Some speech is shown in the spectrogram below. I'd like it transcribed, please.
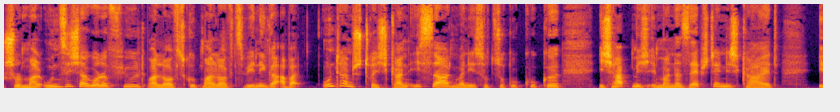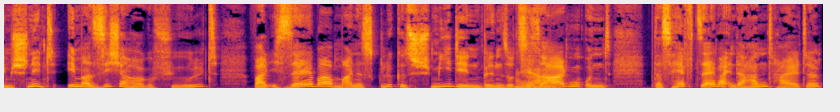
schon mal unsicher gefühlt. Mal läuft's gut, mal läuft's weniger. Aber unterm Strich kann ich sagen, wenn ich so zurückgucke, ich habe mich in meiner Selbstständigkeit im Schnitt immer sicherer gefühlt, weil ich selber meines Glückes Schmiedin bin sozusagen ja. und das Heft selber in der Hand halte,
